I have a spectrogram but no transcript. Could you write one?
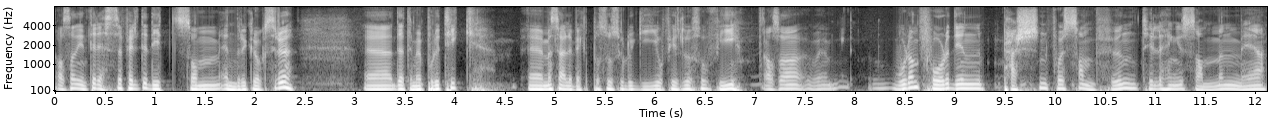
altså interessefeltet ditt som Endre Kroksrud. Eh, dette med politikk, eh, med særlig vekt på sosiologi og filosofi. Altså, hvordan får du din passion for samfunn til å henge sammen med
